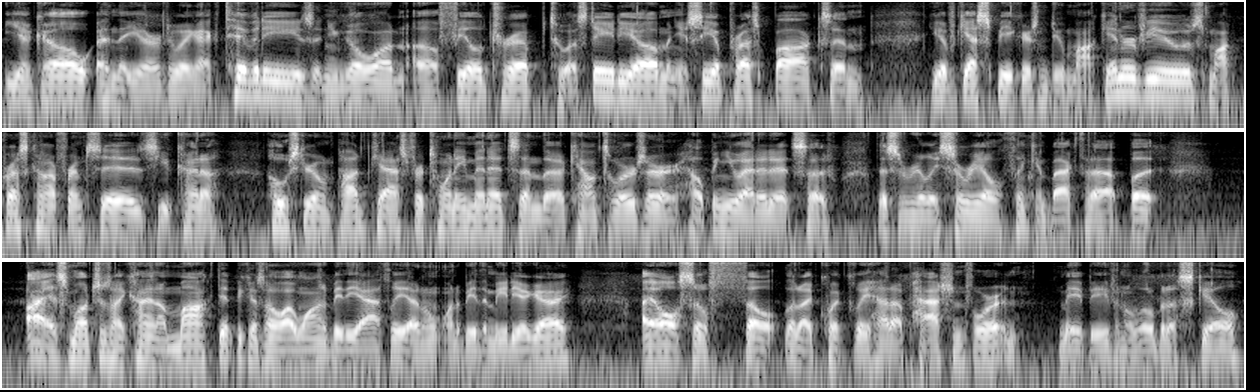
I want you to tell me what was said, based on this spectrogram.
you go and they are doing activities, and you go on a field trip to a stadium, and you see a press box, and you have guest speakers and do mock interviews, mock press conferences. You kind of host your own podcast for 20 minutes, and the counselors are helping you edit it. So this is really surreal thinking back to that. But I, as much as I kind of mocked it because oh, I want to be the athlete, I don't want to be the media guy. I also felt that I quickly had a passion for it and maybe even a little bit of skill.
